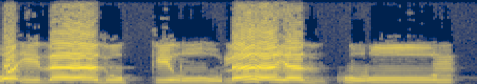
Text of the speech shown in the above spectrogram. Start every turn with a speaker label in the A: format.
A: وَإِذَا ذُكِّرُوا لَا يَذْكُرُونَ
